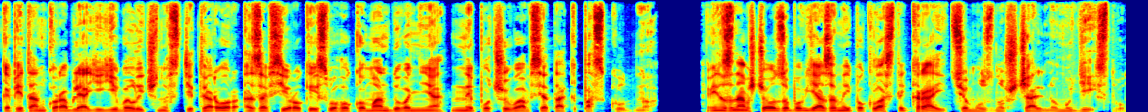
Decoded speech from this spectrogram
Капітан корабля її величності терор за всі роки свого командування не почувався так паскудно. Він знав, що зобов'язаний покласти край цьому знущальному дійству.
